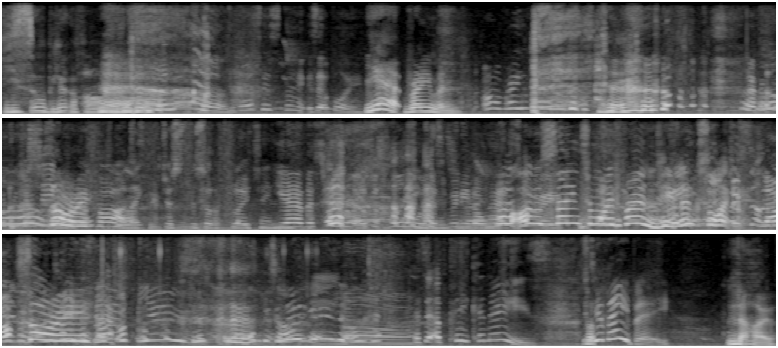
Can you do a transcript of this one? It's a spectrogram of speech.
He's so beautiful. Oh, wow. What's his name? Is it a boy? yeah, Raymond. Oh, Raymond. Everybody Sorry. Far, like just the sort of floating. Yeah, this friend that was just walking with this really long hair. Well, I was saying to my friend, he looks like. Sorry. Tiny. Oh. Is it a Pekingese? Is oh. he a baby? No.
